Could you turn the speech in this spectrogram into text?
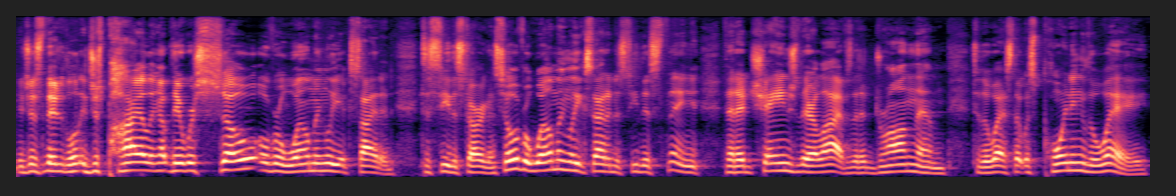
It just, it just piling up. They were so overwhelmingly excited to see the star again, so overwhelmingly excited to see this thing that had changed their lives, that had drawn them to the west, that was pointing the way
